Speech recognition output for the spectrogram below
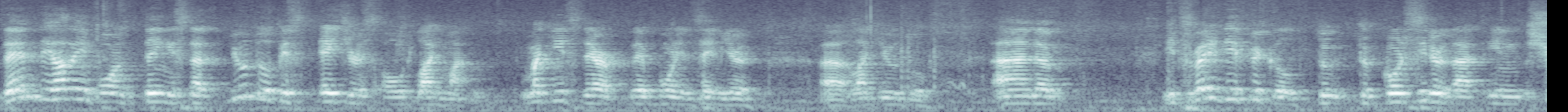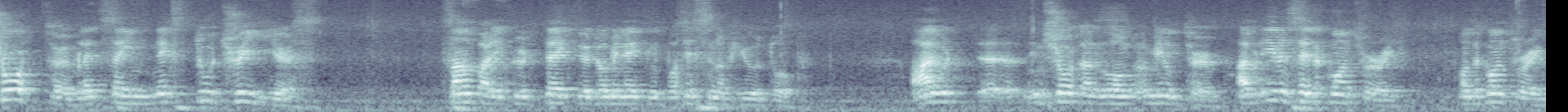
Then the other important thing is that YouTube is eight years old, like my, my kids, they're, they're born in the same year uh, like YouTube. And um, it's very difficult to, to consider that in short term, let's say in next two, three years, somebody could take the dominating position of YouTube. I would, uh, in short and long, uh, middle term, I would even say the contrary. On the contrary,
